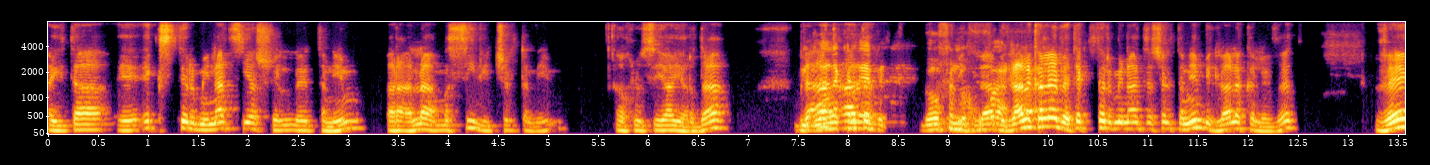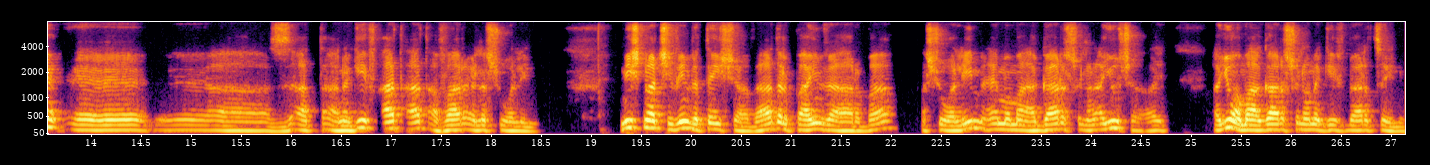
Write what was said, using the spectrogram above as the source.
הייתה אקסטרמינציה של תנים, הרעלה מסיבית של תנים, האוכלוסייה ירדה. בגלל הכלבת, עד... באופן מכוון. בגלל הכלבת, אקסטרמינציה של תנים בגלל הכלבת, והנגיף אט אט עבר אל השועלים. משנת 79 ועד 2004 השועלים הם המאגר של, היו, היו המאגר של הנגיף בארצנו.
